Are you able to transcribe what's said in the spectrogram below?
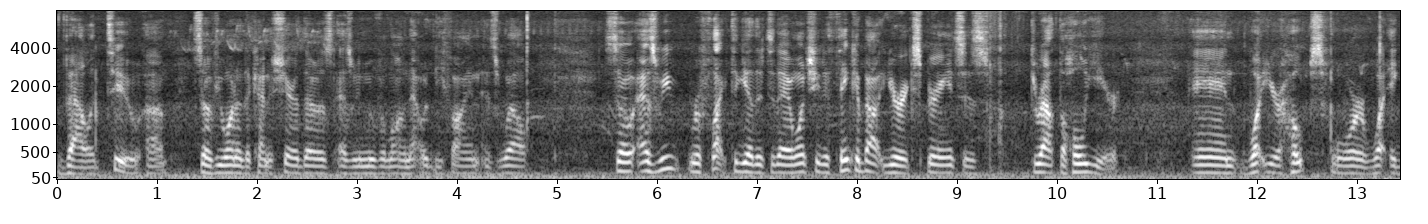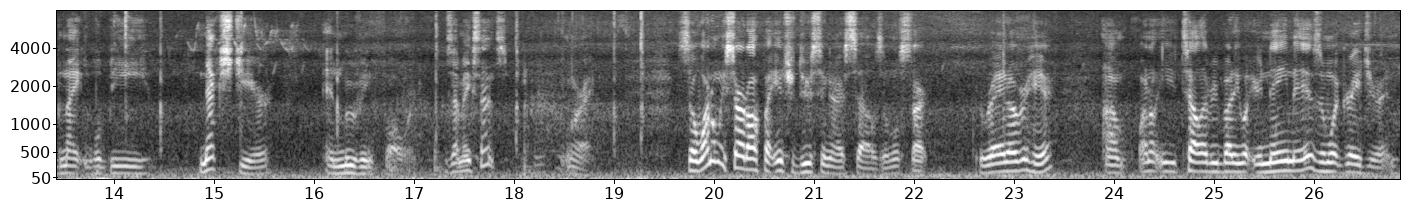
valid too. Um, so if you wanted to kind of share those as we move along, that would be fine as well. So as we reflect together today, I want you to think about your experiences throughout the whole year and what your hopes for what Ignite will be next year and moving forward. Does that make sense? Mm-hmm. All right. So why don't we start off by introducing ourselves, and we'll start right over here. Um, why don't you tell everybody what your name is and what grade you're in?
